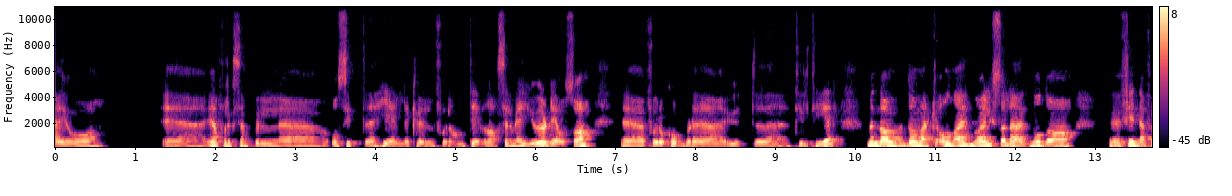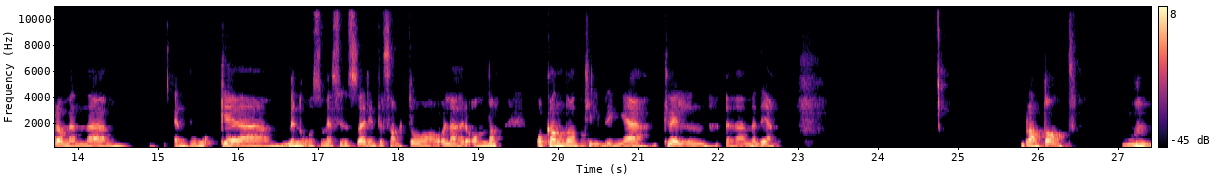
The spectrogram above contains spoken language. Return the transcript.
er jo eh, ja, f.eks. Eh, å sitte hele kvelden foran TV, da. Selv om jeg gjør det også, eh, for å koble ut eh, til tider. Men da, da merker jeg å nei, nå har jeg lyst til å lære noe. Da eh, finner jeg fram en, eh, en bok eh, med noe som jeg syns er interessant å, å lære om. da. Og kan da tilbringe kvelden eh, med det. Blant annet. Mm. Mm.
